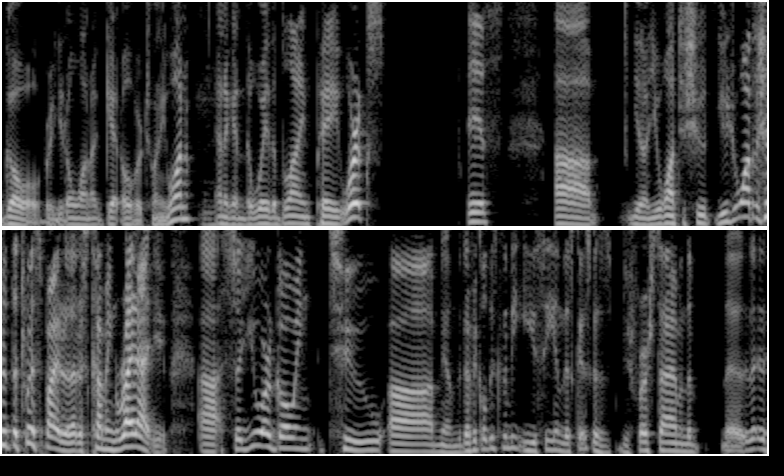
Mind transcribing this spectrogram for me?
go over. You don't want to get over 21. And again, the way the blind pay works is um you know you want to shoot you want to shoot the twist spider that is coming right at you. Uh so you are going to um you know the difficulty is going to be easy in this case because it's your first time and the, the,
